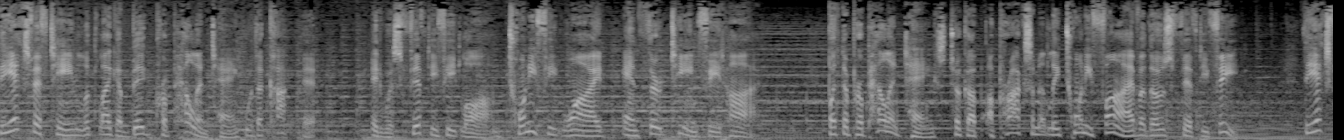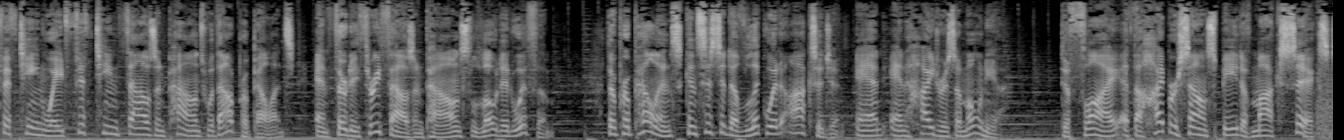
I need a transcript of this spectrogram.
The X 15 looked like a big propellant tank with a cockpit. It was 50 feet long, 20 feet wide, and 13 feet high. But the propellant tanks took up approximately 25 of those 50 feet. The X 15 weighed 15,000 pounds without propellants and 33,000 pounds loaded with them. The propellants consisted of liquid oxygen and anhydrous ammonia. To fly at the hypersound speed of Mach 6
